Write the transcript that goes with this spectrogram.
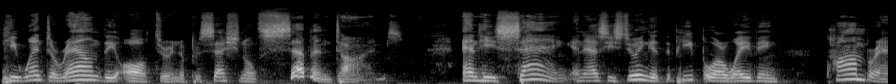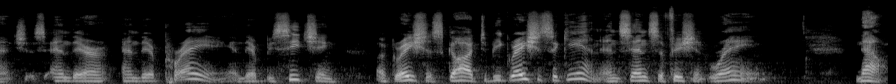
he went around the altar in a processional seven times. And he sang. And as he's doing it, the people are waving palm branches and they're, and they're praying and they're beseeching a gracious God to be gracious again and send sufficient rain. Now,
